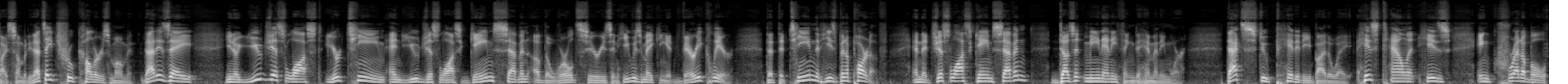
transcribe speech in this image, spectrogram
by somebody. That's a true colors moment. That is a you know, you just lost your team and you just lost game seven of the World Series, and he was making it very clear that the team that he's been a part of and that just lost game seven doesn't mean anything to him anymore. That's stupidity, by the way. His talent, his incredible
